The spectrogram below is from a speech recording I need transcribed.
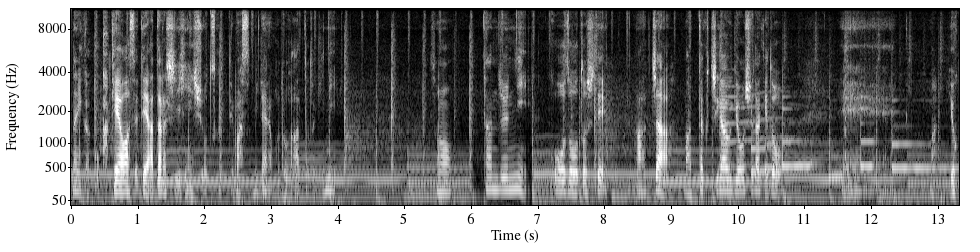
何かこう掛け合わせて新しい品種を作ってますみたいなことがあった時にその単純に構造としてあじゃあ全く違う業種だけど、えー、まあ、よく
